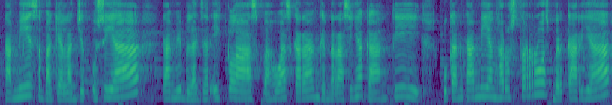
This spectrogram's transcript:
kami sebagai lanjut usia, kami belajar ikhlas bahwa sekarang generasinya ganti. Bukan kami yang harus terus berkarya,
